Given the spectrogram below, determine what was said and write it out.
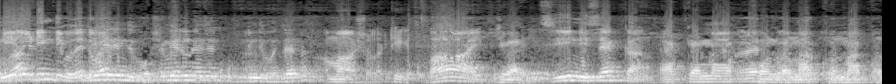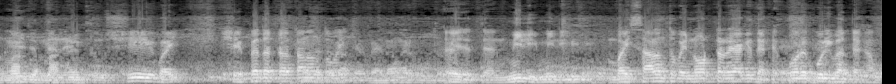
নিয়ে হ্যাঁ? ডিম দিব তাই তো? ডিম দিব। সেমি আইডল ডিম দিব দেন না? মাশাআল্লাহ ঠিক আছে। ভাই জি ভাই। চিনি সেকান একটা মাখন ভাই মাখন মাখন মাখন মাখন একদম সে ভাই সে ফেদারটা টানান তো ভাই। ভাই রঙের কবুতর। এই যে মিলি মিলি। ভাই সারান তো ভাই নটটারে আগে দেখে পরে পরিবার দেখাবো।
